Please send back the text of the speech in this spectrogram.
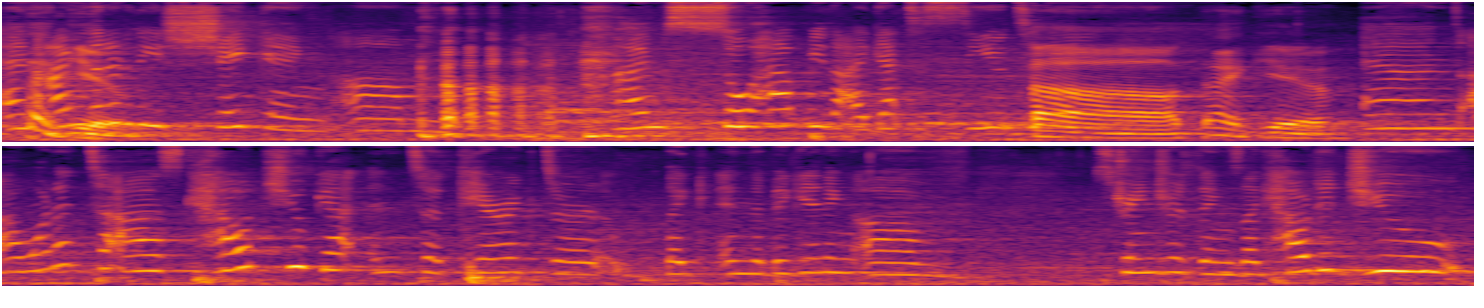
And Thank I'm you. literally shaking. Um, I'm so happy that I get to see you today. Oh, thank you. And I wanted to ask, how did you get into character, like in the beginning of Stranger Things? Like, how did you,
